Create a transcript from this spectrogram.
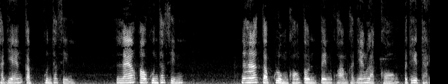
ขัดแย้งกับ คุณทักษิณแล้วเอาคุณทักษิณนะฮะกับกลุ่มของตนเป็นความขัดแย้งหลักของประเทศไทย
